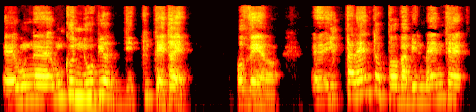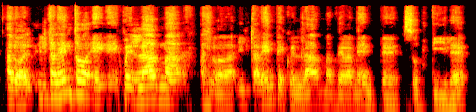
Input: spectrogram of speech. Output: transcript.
eh, un, un, connubio di tutte e tre ovvero eh, il talento probabilmente allora il talento è, è, quell'arma allora il talento è quell'arma veramente sottile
